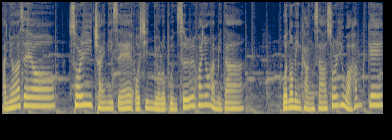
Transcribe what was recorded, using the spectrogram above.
안녕하세요. 솔희 차이니스에 오신 여러분을 환영합니다. 원어민 강사 솔희와 함께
